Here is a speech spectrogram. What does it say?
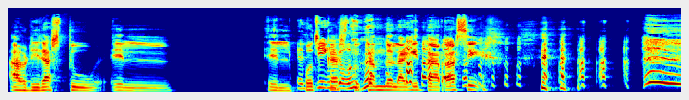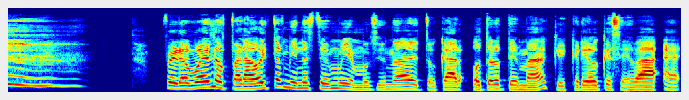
abrirás tú el, el El podcast jingle. tocando la guitarra, sí. Pero bueno, para hoy también estoy muy emocionada de tocar otro tema que creo que se va a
